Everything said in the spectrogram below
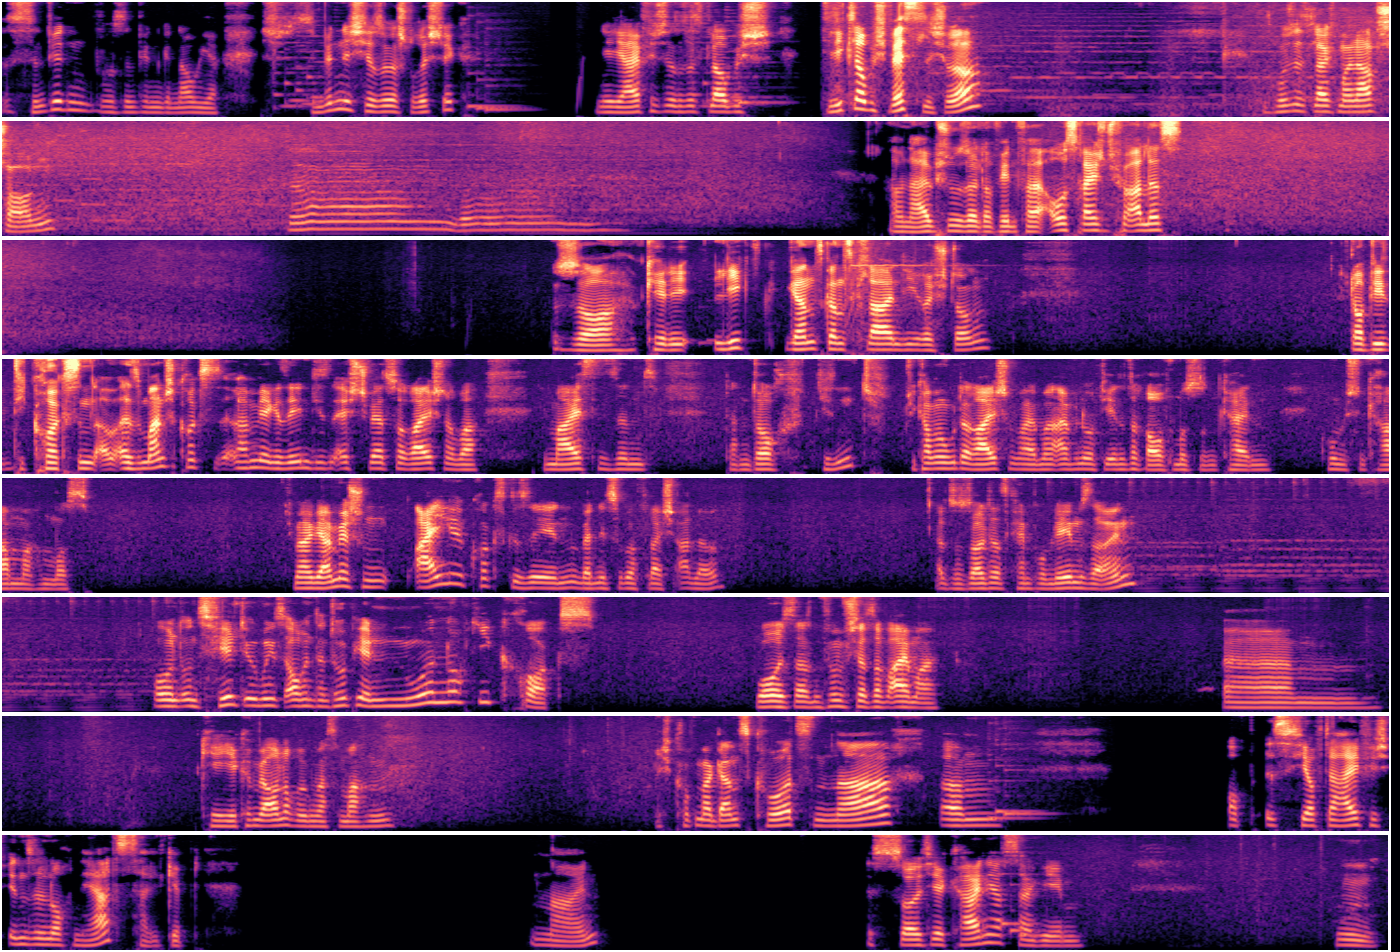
Sind wir denn... Wo sind wir denn genau hier? Sind wir nicht hier sogar schon richtig? Ne, die Haifischinsel ist, glaube ich... Die liegt, glaube ich, westlich, oder? Das muss ich jetzt gleich mal nachschauen. Aber eine halbe Stunde sollte auf jeden Fall ausreichen für alles. So, okay, die liegt ganz, ganz klar in die Richtung. Ich glaube, die, die Crocs sind, also manche Crocs haben wir gesehen, die sind echt schwer zu erreichen, aber die meisten sind dann doch, die sind, die kann man gut erreichen, weil man einfach nur auf die Insel rauf muss und keinen komischen Kram machen muss. Ich meine, wir haben ja schon einige Crocs gesehen, wenn nicht sogar vielleicht alle. Also sollte das kein Problem sein. Und uns fehlt übrigens auch in Tantopia nur noch die Crocs. Wow, ist das ein 5 Sterne auf einmal? Ähm... Okay, hier können wir auch noch irgendwas machen. Ich guck mal ganz kurz nach, ähm, ob es hier auf der Haifischinsel noch ein Herzteil gibt. Nein. Es sollte hier kein Herzteil geben. Hm.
